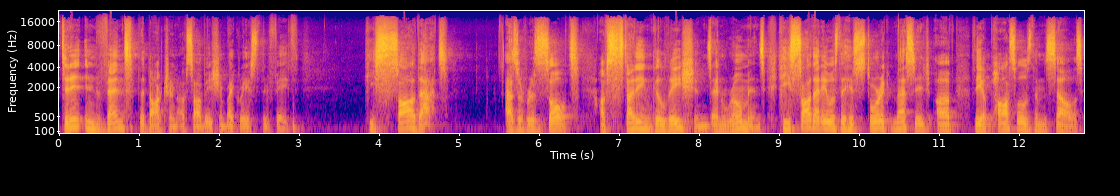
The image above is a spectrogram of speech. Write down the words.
didn't invent the doctrine of salvation by grace through faith. He saw that as a result of studying Galatians and Romans. He saw that it was the historic message of the apostles themselves.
